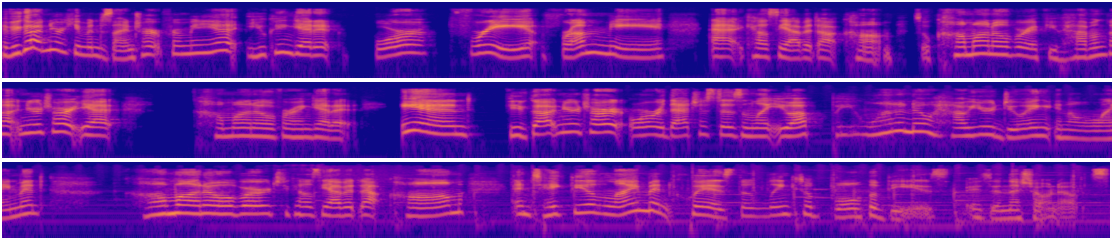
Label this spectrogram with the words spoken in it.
have you gotten your human design chart from me yet? You can get it for free from me at kelseyabbott.com. So come on over if you haven't gotten your chart yet, come on over and get it. And if you've gotten your chart or that just doesn't light you up, but you want to know how you're doing in alignment, come on over to kelseyabbott.com and take the alignment quiz. The link to both of these is in the show notes.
